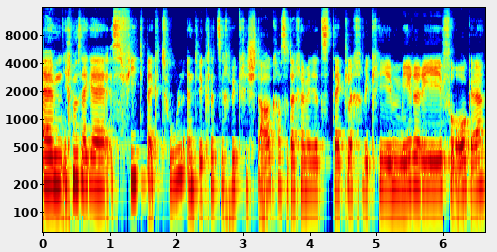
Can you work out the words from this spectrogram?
Ähm, ich muss sagen, das Feedback-Tool entwickelt sich wirklich stark. Also da kommen jetzt täglich wirklich mehrere Fragen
